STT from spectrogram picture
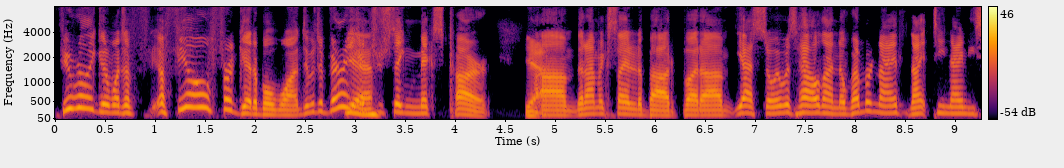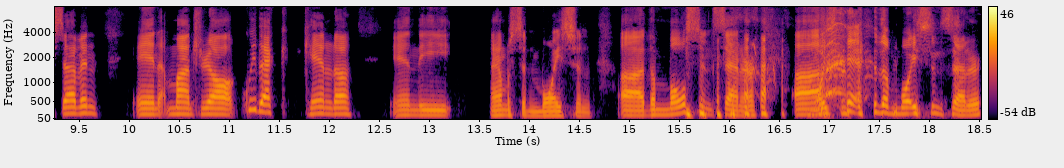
A few really good ones, a, f- a few forgettable ones. It was a very Yeah. interesting mixed card. Yeah, um, that I'm excited about. But um, yeah, so it was held on November 9th, 1997 in Montreal, Quebec, Canada, in the I almost said Moisten, uh, the Molson Center, uh, the Moisten Center,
